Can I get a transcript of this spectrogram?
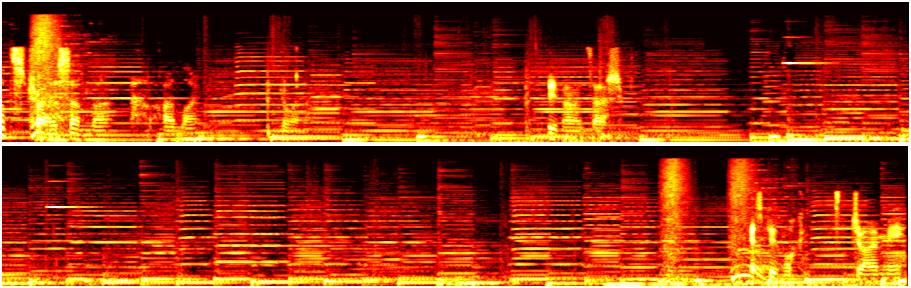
Let's try some uh, online. Going on. See if it's actually. Guess people can join me.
